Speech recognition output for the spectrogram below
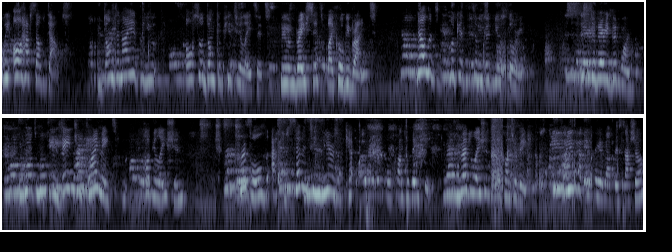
we all have self doubts. You don't deny it, but you also don't capitulate it. You embrace it, like Kobe Bryant. Now let's look at some good news story. This is a very good one. The world's most endangered primate population tripled after 17 years of, ca- of careful conservation. Congratulations to the conservationists. What do you have to say about this, Sasha?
